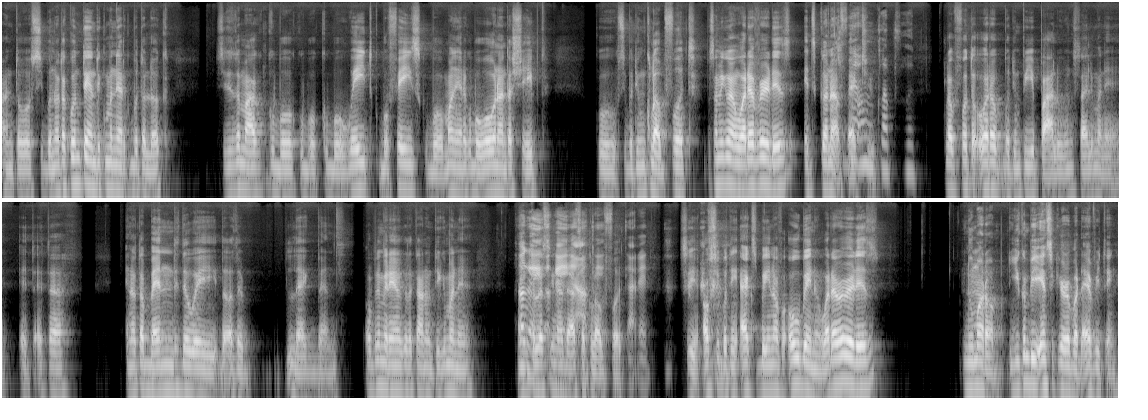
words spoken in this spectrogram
Anto, si bo nota contento com maneira que bo look, si dito ma kubo kubo kubo weight, kubo face, kubo maneira kubo wo nanta shaped, ku si bo yung club foot, something like whatever it is, it's gonna affect you. Club foot. Club foot ora bo yung palo, style man it it uh, not bend the way the other leg bends. Or primeiro que tá no tig man Okay, okay, that's yeah, a club okay, foot. Got it. See, obviously, but the X bane of O bane, whatever it is, numero. You can be insecure about everything.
